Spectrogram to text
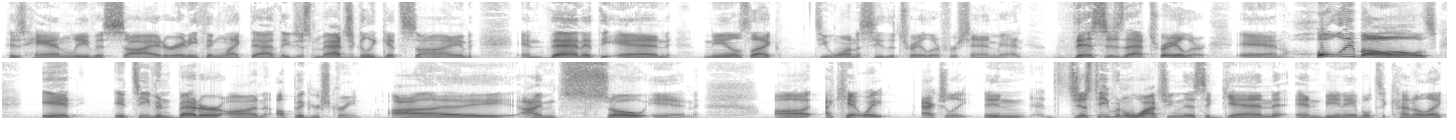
his hand leave his side or anything like that. They just magically get signed. And then at the end, Neil's like, do you want to see the trailer for Sandman? This is that trailer. And holy balls, it it's even better on a bigger screen. I I'm so in. Uh, I can't wait actually. And just even watching this again and being able to kind of like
